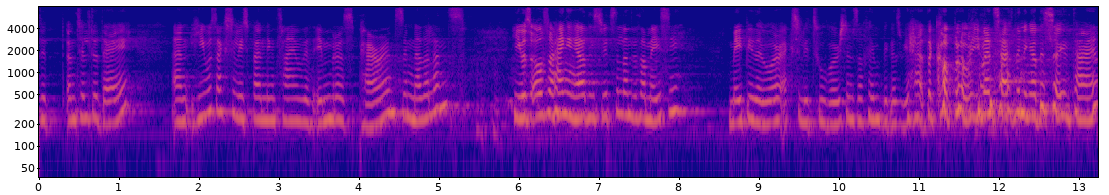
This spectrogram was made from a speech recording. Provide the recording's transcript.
the, until today. And he was actually spending time with Imre's parents in Netherlands. He was also hanging out in Switzerland with Amacy. Maybe there were actually two versions of him because we had a couple of events happening at the same time.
